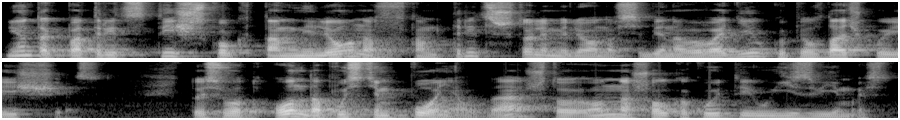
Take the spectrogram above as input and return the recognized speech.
И он так по 30 тысяч, сколько там миллионов, там 30 что ли миллионов себе навыводил, купил тачку и исчез. То есть вот он, допустим, понял, да, что он нашел какую-то уязвимость.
